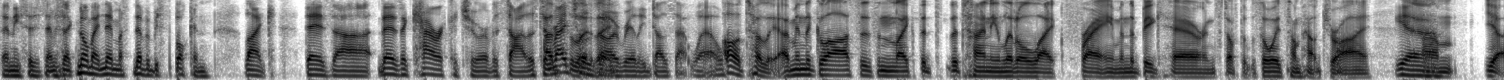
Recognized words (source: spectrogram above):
then he says his name. He's like, No, my name must never be spoken. Like there's a there's a caricature of a stylist. And Rachel Zoe really does that well. Oh, totally. I mean, the glasses and like the the tiny little like frame and the big hair and stuff that was always somehow dry. Yeah. Um, yeah.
